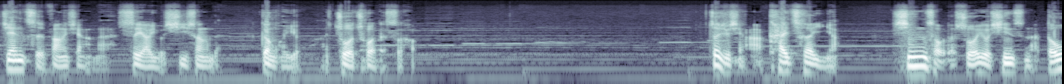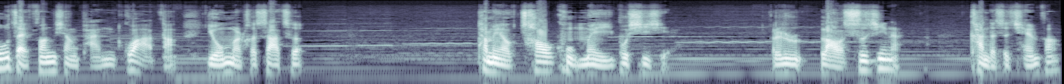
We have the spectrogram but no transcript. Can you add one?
坚持方向呢是要有牺牲的，更会有做错的时候。这就像啊开车一样，新手的所有心思呢都在方向盘、挂档、油门和刹车。他们要操控每一步细节，而老司机呢，看的是前方，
